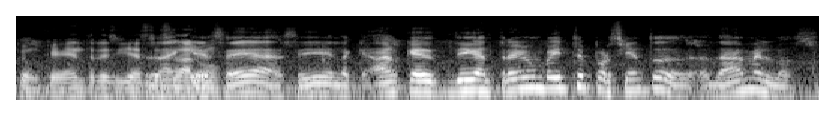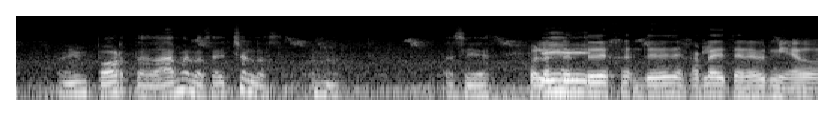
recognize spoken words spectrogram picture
Con que entres y ya estés la salvo. que sea, sí. La que, aunque digan, trae un 20%, dámelos. No me importa, dámelos, échalos. Así es. Pues la Y- gente deja- debe dejarla de tener miedo.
